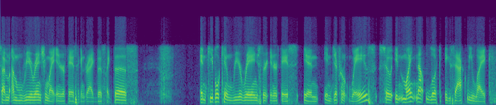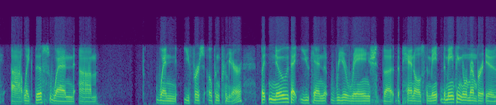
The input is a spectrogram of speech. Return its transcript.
So I'm, I'm rearranging my interface. I can drag this like this. And people can rearrange their interface in, in different ways. So it might not look exactly like, uh, like this when, um, when you first open Premiere, but know that you can rearrange the, the panels. The main, the main thing to remember is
